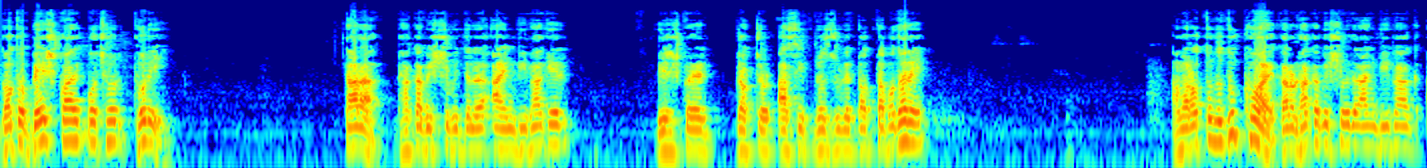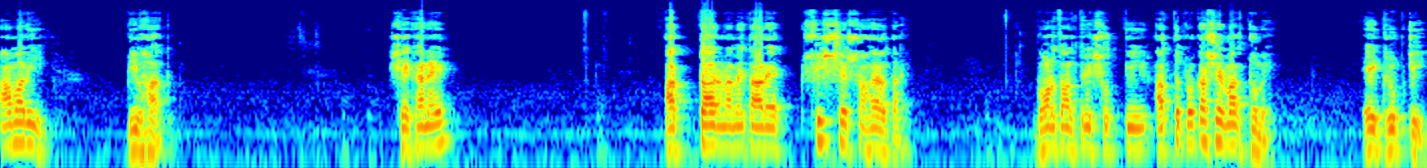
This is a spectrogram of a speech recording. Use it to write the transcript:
গত বেশ কয়েক বছর ধরেই তারা ঢাকা বিশ্ববিদ্যালয়ের আইন বিভাগের, বিশেষ করে ডক্টর আসিফ নজরুলের তত্ত্বাবধানে আমার অত্যন্ত দুঃখ হয়, কারণ ঢাকা বিশ্ববিদ্যালয় আইন বিভাগ আমারই বিভাগ। সেখানে আক্তার নামে তার এক শিষ্যের সহায়তায় গণতান্ত্রিক শক্তির আত্মপ্রকাশের মাধ্যমে এই গ্রুপটি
